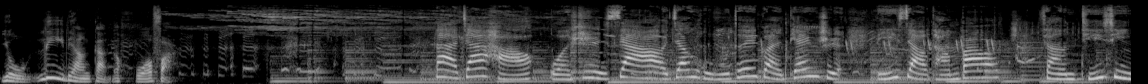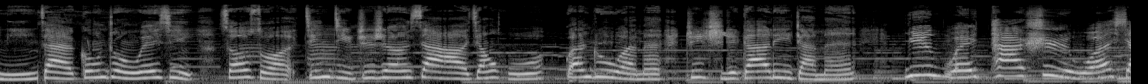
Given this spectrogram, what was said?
有力量感的活法。大家好，我是笑傲江湖推广天使李小糖包，想提醒您在公众微信搜索“经济之声笑傲江湖”，关注我们，支持高丽掌门，因为他是我小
